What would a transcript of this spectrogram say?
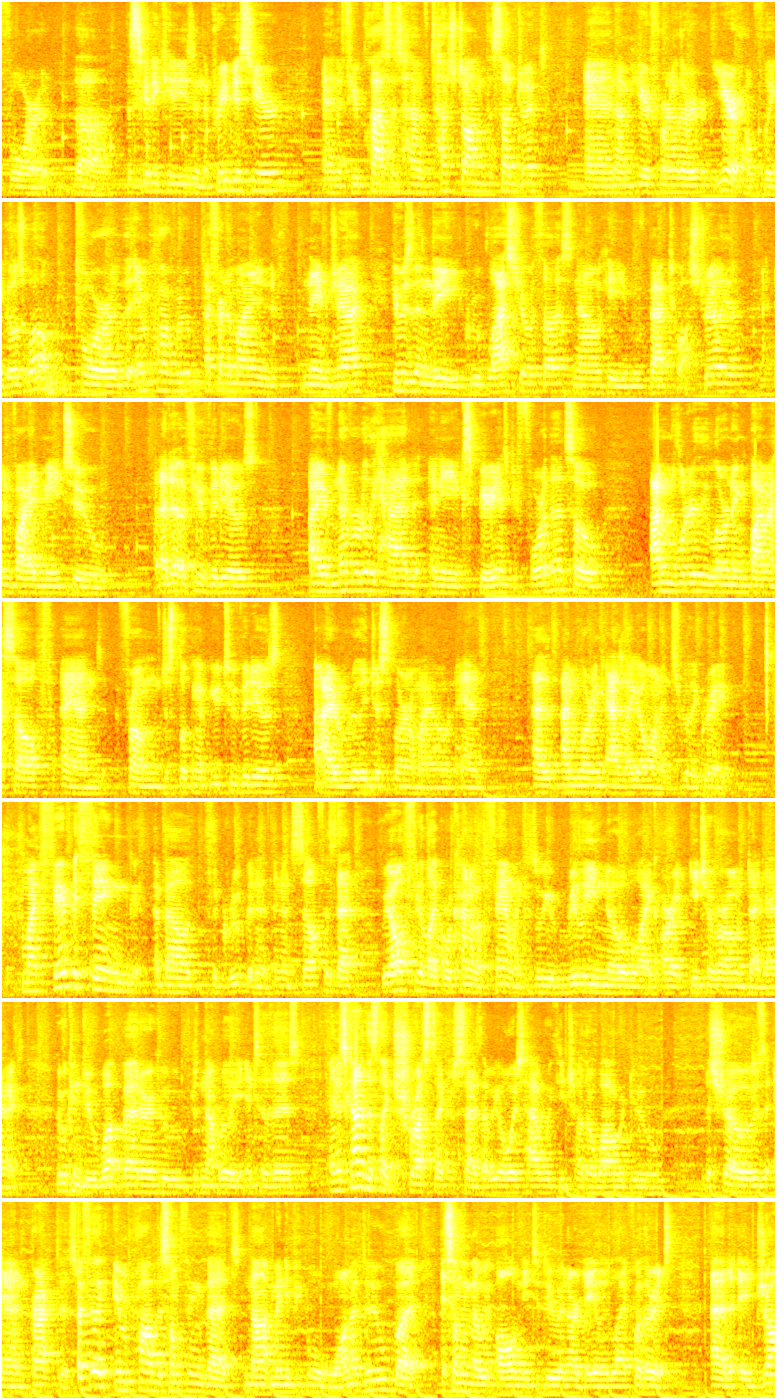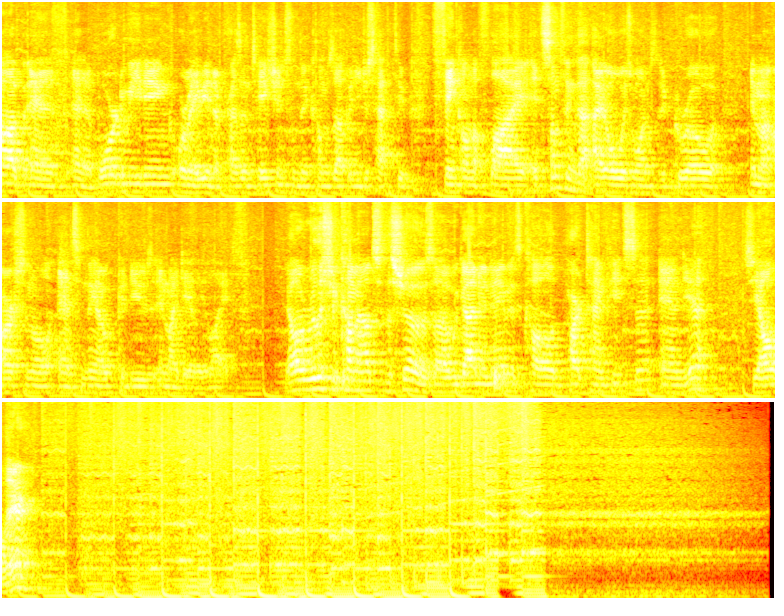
for the, the Skitty Kitties in the previous year, and a few classes have touched on the subject, and I'm here for another year. Hopefully it goes well. For the improv group, a friend of mine named Jack, he was in the group last year with us. Now he moved back to Australia, invited me to edit a few videos. I've never really had any experience before then, so I'm literally learning by myself and from just looking up YouTube videos, I really just learn on my own and I'm learning as I go on, it's really great. My favorite thing about the group in, in, itself is that we all feel like we're kind of a family because we really know like our each of our own dynamics. Who can do what better, who's not really into this. And it's kind of this like trust exercise that we always have with each other while we do the shows and practice. I feel like improv is something that not many people want to do, but it's something that we all need to do in our daily life, whether it's at a job and, and a board meeting or maybe in a presentation something comes up and you just have to think on the fly. It's something that I always wanted to grow in my arsenal and something I could use in my daily life. Y'all really should come out to the shows. Uh, we got a new name, it's called Part Time Pizza, and yeah, see y'all there.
